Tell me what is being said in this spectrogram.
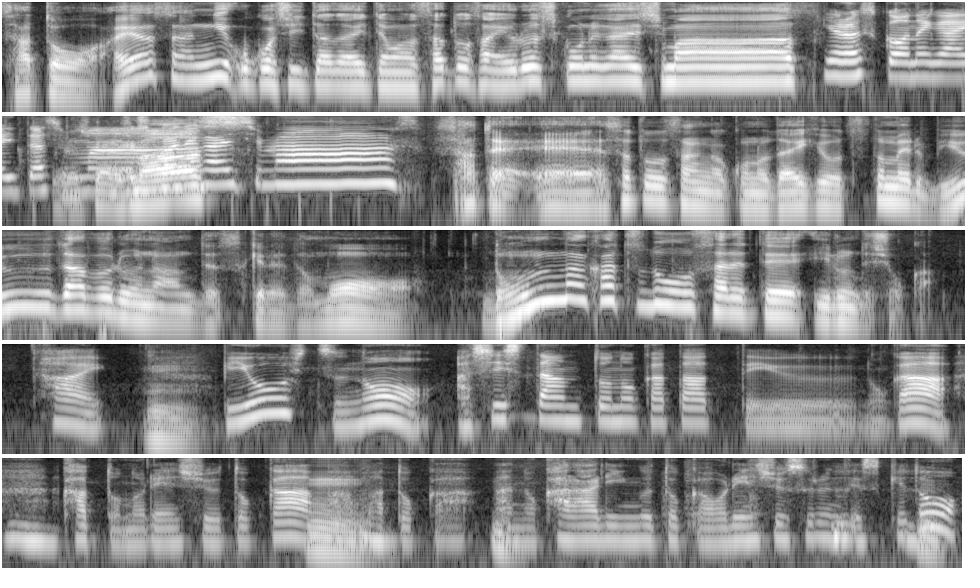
佐藤彩さんにお越しいただいてます。佐藤さんよろしくお願いします。よろしくお願いいたします。よろしくお願いします。さて、えー、佐藤さんがこの代表を務めるビューダブルなんですけれどもどんな活動をされているんでしょうか？はい、うん、美容室のアシスタントの方っていうのが、うん、カットの練習とか、パーマとか、あのカラーリングとかを練習するんですけど、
